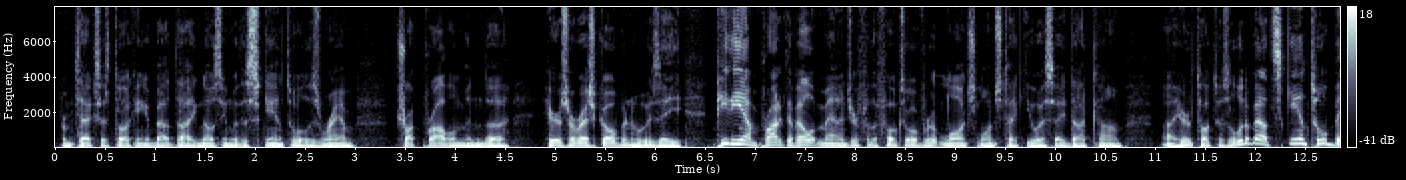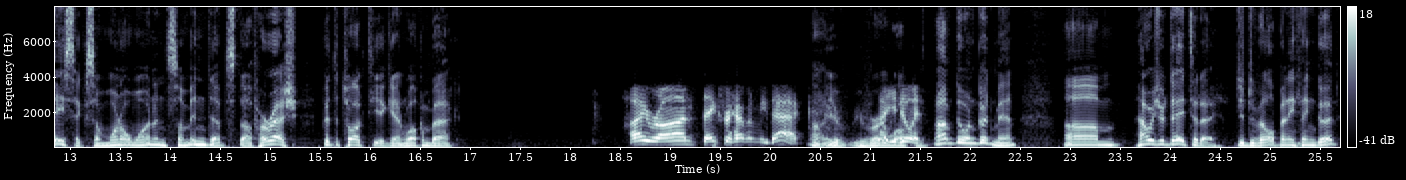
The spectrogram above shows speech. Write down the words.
from Texas talking about diagnosing with a scan tool his Ram truck problem and uh, here's Haresh Gobin who is a PDM product development manager for the folks over at Launch launchtechusa.com. Uh, here to talk to us a little about scan tool basics, some 101 and some in-depth stuff. Haresh, good to talk to you again. Welcome back. Hi, Ron. Thanks for having me back. Oh, you're, you're very How you welcome. doing? I'm doing good, man. Um, how was your day today? Did you develop anything good?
